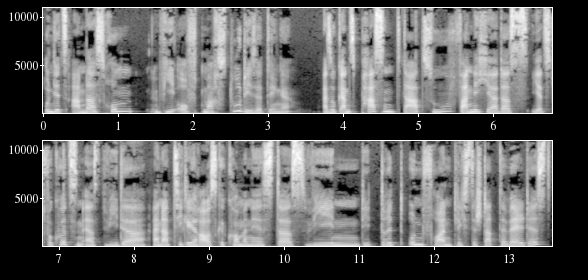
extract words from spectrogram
Und jetzt andersrum, wie oft machst du diese Dinge? Also ganz passend dazu fand ich ja, dass jetzt vor kurzem erst wieder ein Artikel rausgekommen ist, dass Wien die drittunfreundlichste Stadt der Welt ist.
